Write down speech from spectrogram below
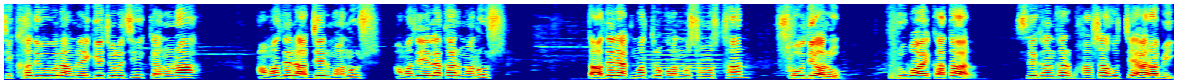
শিক্ষা দিব বলে আমরা এগিয়ে চলেছি। কেননা আমাদের রাজ্যের মানুষ, আমাদের এলাকার মানুষ তাদের একমাত্র কর্মসংস্থান সৌদি আরব, দুবাই, কাতার। সেখানকার ভাষা হচ্ছে অ্যারাবি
